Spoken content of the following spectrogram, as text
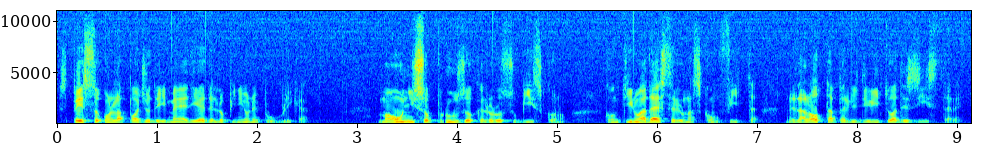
spesso con l'appoggio dei media e dell'opinione pubblica. Ma ogni sopruso che loro subiscono continua ad essere una sconfitta nella lotta per il diritto ad esistere.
